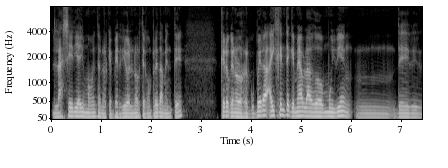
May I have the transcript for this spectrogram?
la serie hay un momento en el que perdió el norte completamente. Creo que no lo recupera. Hay gente que me ha hablado muy bien mm, de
